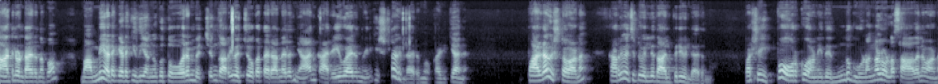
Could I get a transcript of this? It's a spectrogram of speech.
നാട്ടിലുണ്ടായിരുന്നപ്പം മമ്മി ഇടയ്ക്കിടയ്ക്ക് ഇത് ഞങ്ങൾക്ക് തോരൻ വെച്ചും കറി വെച്ചും ഒക്കെ തരാൻ നേരം ഞാൻ കരയുമായിരുന്നു. എനിക്ക് ഇഷ്ടമില്ലായിരുന്നു കഴിക്കാൻ പഴം ഇഷ്ടമാണ് കറി വെച്ചിട്ട് വലിയ താല്പര്യമില്ലായിരുന്നു. പക്ഷെ ഇപ്പോൾ ഓർക്കുവാണ് ഇത് എന്ത് ഗുണങ്ങളുള്ള സാധനമാണ്.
